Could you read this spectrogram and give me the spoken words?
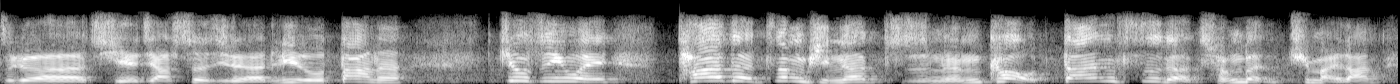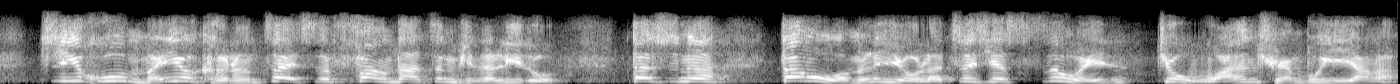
这个企业家设计的力度大呢？就是因为它的赠品呢，只能靠单次的成本去买单，几乎没有可能再次放大赠品的力度。但是呢，当我们有了这些思维，就完全不一样了。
